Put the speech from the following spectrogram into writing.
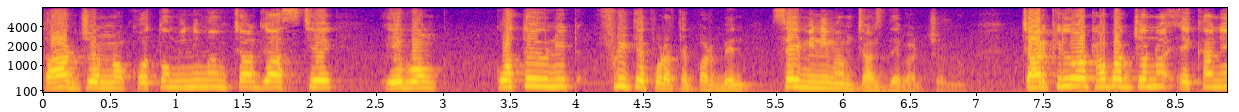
তার জন্য কত মিনিমাম চার্জ আসছে এবং কত ইউনিট ফ্রিতে পড়াতে পারবেন সেই মিনিমাম চার্জ দেওয়ার জন্য। চার কিলোওয়াট হবার জন্য এখানে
